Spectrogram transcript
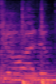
hoje eu olho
